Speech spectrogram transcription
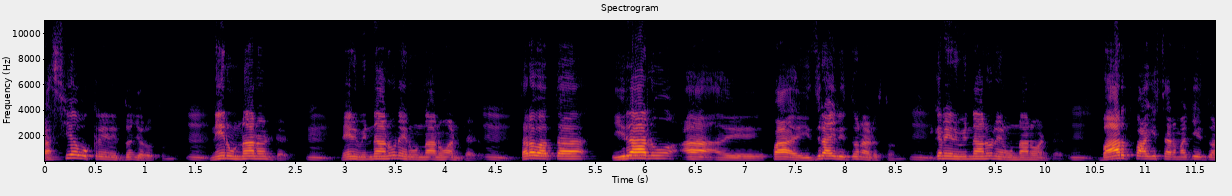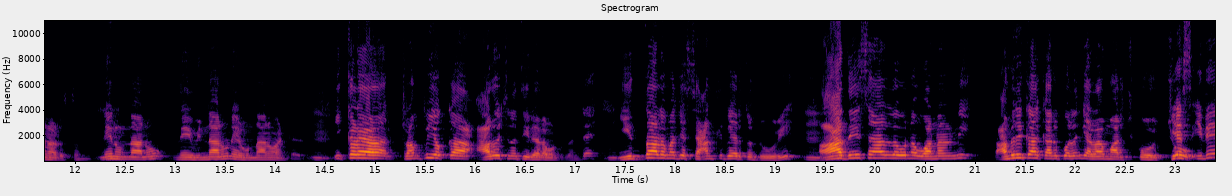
రష్యా ఉక్రెయిన్ యుద్ధం జరుగుతుంది. నేను ఉన్నాను అంటాడు. నేను విన్నాను నేను ఉన్నాను అంటాడు. తర్వాత ఇరాను ఇజ్రాయెల్ యుద్ధం నడుస్తుంది. ఇక నేను విన్నాను నేను ఉన్నాను అంటాడు. భారత్ పాకిస్తాన్ మధ్య యుద్ధం నడుస్తుంది. నేను ఉన్నాను నేను విన్నాను నేను ఉన్నాను అంటాడు. ఇక్కడ ట్రంప్ యొక్క ఆలోచన తీరు ఎలా ఉంటుందంటే. యుద్ధాల మధ్య శాంతి పేరుతో దూరి. ఆ దేశాల్లో ఉన్న వనరుల్ని అమెరికాకి అనుకూలంగా ఎలా మార్చుకోవచ్చు? ఇదే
